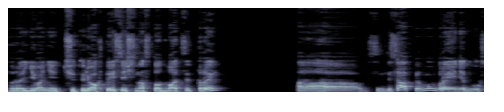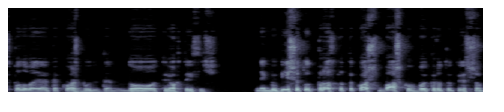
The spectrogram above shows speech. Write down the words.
в районі 4000 на 123. А 70-ка, ну, в районі 2,5 також буде там, до 3 тисяч. Якби більше тут просто також важко викрутити, щоб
